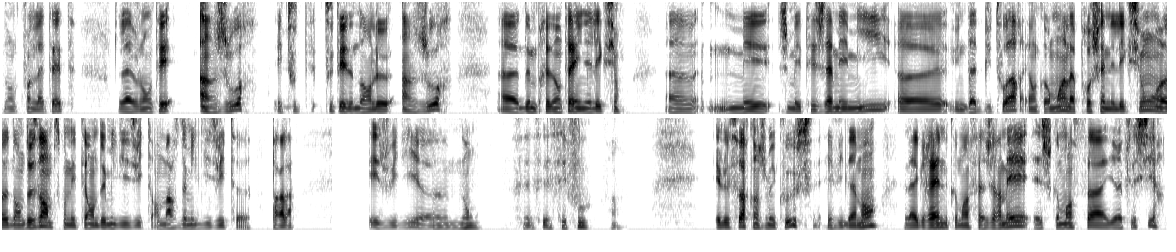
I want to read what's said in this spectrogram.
dans le coin de la tête la volonté un jour, et tout, tout est dans le un jour, euh, de me présenter à une élection. Euh, mais je m'étais jamais mis euh, une date butoir et encore moins la prochaine élection dans deux ans, parce qu'on était en 2018, en mars 2018 par là. Et je lui dis non, c'est fou. et le soir, quand je me couche, évidemment, la graine commence à germer et je commence à y réfléchir.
